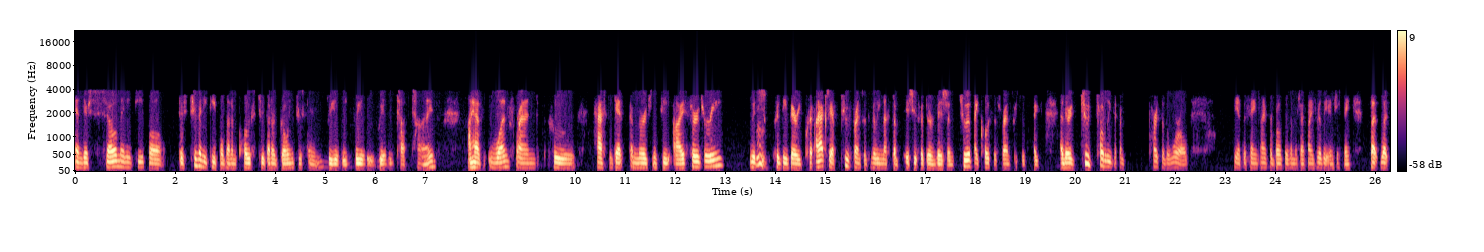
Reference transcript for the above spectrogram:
And there's so many people, there's too many people that I'm close to that are going through some really, really, really tough times. I have one friend who has to get emergency eye surgery, which mm. could be very. I actually have two friends with really messed up issues with their vision. Two of my closest friends, which is like, and they're two totally different parts of the world at the same time for both of them, which I find really interesting. But what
